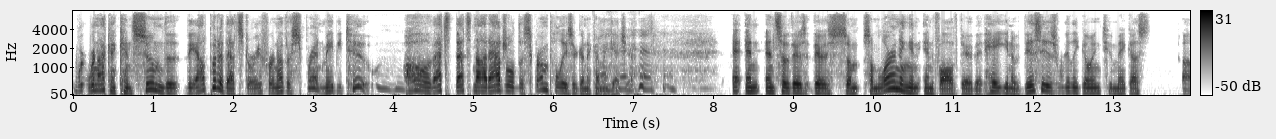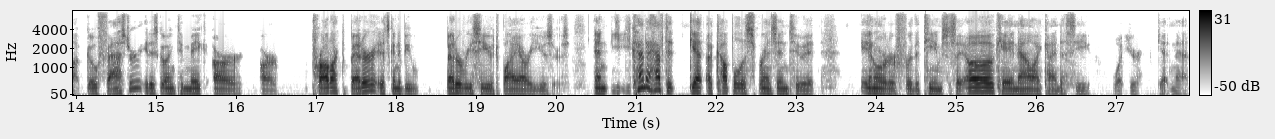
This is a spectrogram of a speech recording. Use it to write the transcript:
We're, we're not going to consume the, the output of that story for another sprint, maybe 2 mm-hmm. Oh, that's that's not agile. The scrum police are going to come and get you. and, and, and so there's there's some some learning in, involved there that hey, you know, this is really going to make us uh, go faster. It is going to make our our product better. It's going to be better received by our users. And you, you kind of have to get a couple of sprints into it in order for the teams to say, oh, okay, now I kind of see what you're getting at.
